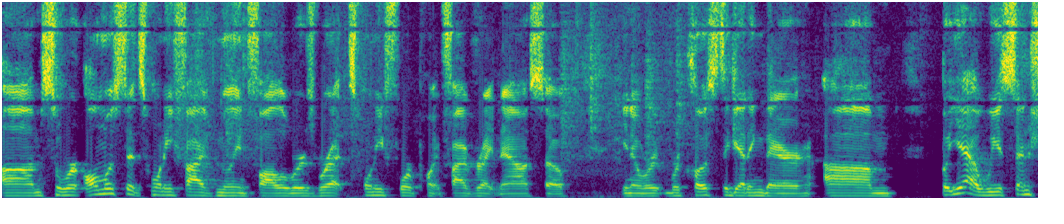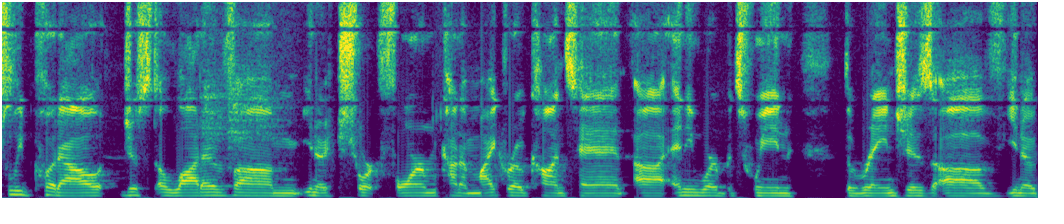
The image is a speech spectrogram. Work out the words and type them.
Um, so we're almost at 25 million followers. We're at 24.5 right now. So, you know, we're, we're close to getting there. Um, but yeah, we essentially put out just a lot of um, you know short form kind of micro content, uh, anywhere between the ranges of you know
